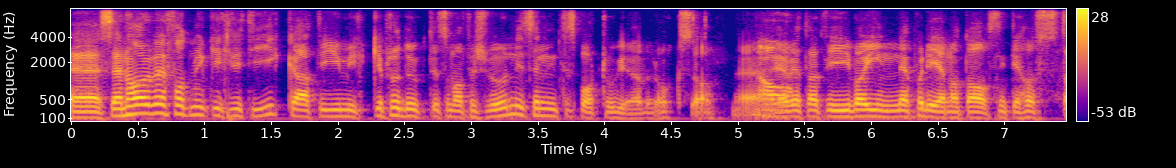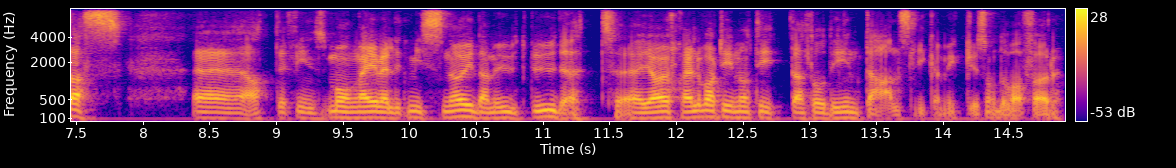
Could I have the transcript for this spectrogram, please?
Eh, sen har vi fått mycket kritik att det är mycket produkter som har försvunnit sen inte Sport tog över också. Eh, ja. Jag vet att vi var inne på det i något avsnitt i höstas. Eh, att det finns många är väldigt missnöjda med utbudet. Eh, jag har själv varit inne och tittat och det är inte alls lika mycket som det var förr.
